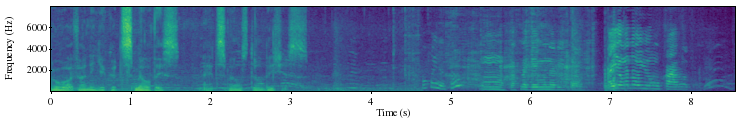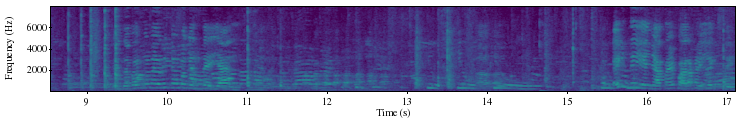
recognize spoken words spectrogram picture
Oh, if only you could smell this. It smells delicious. Okay na to? Mm, tapos lagay mo na rito. Ay, yung ano, yung carrot. Yan. Maganda. Bago na rin yung maganda. Yan. Pew, pew, pew. Ay, hindi. Yan yata yung para kay Lex eh.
